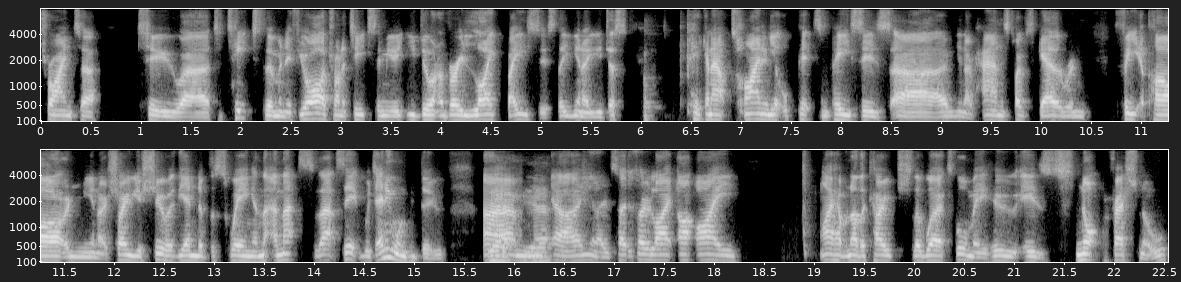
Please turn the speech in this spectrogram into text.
trying to to uh, to teach them, and if you are trying to teach them, you, you do it on a very light basis. That you know, you're just picking out tiny little bits and pieces, uh, you know, hands close together and feet apart, and you know, show your shoe at the end of the swing, and and that's that's it, which anyone can do. Um, yeah, yeah. Uh, you know, so so like I I have another coach that works for me who is not professional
